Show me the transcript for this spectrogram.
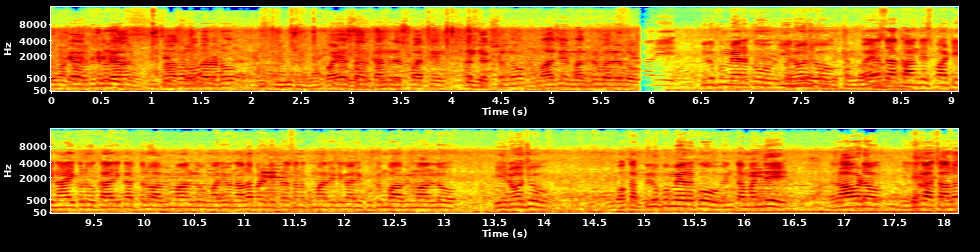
ముఖ్య అతిథిగా నా సోదరుడు వైఎస్ఆర్ కాంగ్రెస్ పార్టీ అధ్యక్షులు మాజీ మంత్రివర్యులు పిలుపు మేరకు ఈ రోజు వైఎస్ఆర్ కాంగ్రెస్ పార్టీ నాయకులు కార్యకర్తలు అభిమానులు మరియు నల్లబరెడ్డి ప్రసన్న కుమార్ రెడ్డి గారి కుటుంబ అభిమానులు ఈ రోజు ఒక పిలుపు మేరకు ఇంతమంది రావడం నిజంగా చాలా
